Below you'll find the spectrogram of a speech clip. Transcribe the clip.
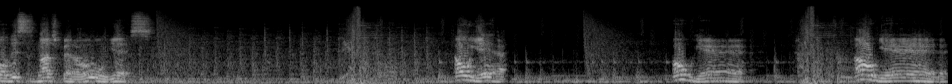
Oh, this is much better. Oh, yes. Oh, yeah. Oh, yeah. Oh, yeah.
